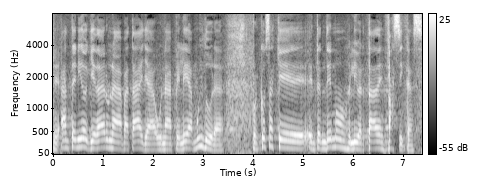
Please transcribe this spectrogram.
eh, han tenido que dar una batalla, una pelea muy dura por cosas que entendemos libertades básicas,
